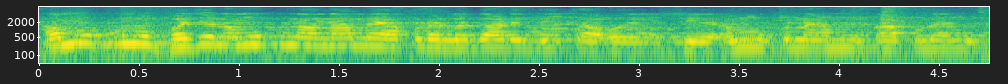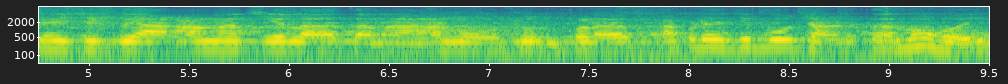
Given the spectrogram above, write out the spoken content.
અમુકનું ભજન અમુકના નામે આપણે લગાડી દેતા હોઈએ છીએ અમુકને અમુક આપણે એમ કહીએ છીએ કે આ આના ચેલા હતા ને આનું હતું પણ આપણે હજી બહુ જાણતા ન હોય.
